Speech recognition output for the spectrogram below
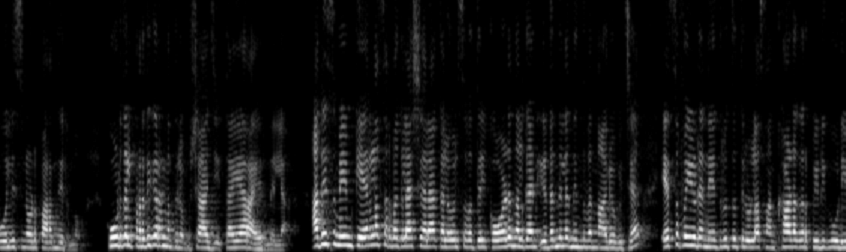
പോലീസിനോട് പറഞ്ഞിരുന്നു. കൂടുതൽ പ്രതികരണത്തിനും ഷാജി തയ്യാറായിരുന്നില്ല. അതേസമയം കേരള സർവകലാശാല കലോത്സവത്തിൽ കോഴ നൽകാൻ ഇടനില നിന്നുവെന്നാരോപിച്ച് എസ് എഫ് ഐയുടെ നേതൃത്വത്തിലുള്ള സംഘാടകർ പിടികൂടി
